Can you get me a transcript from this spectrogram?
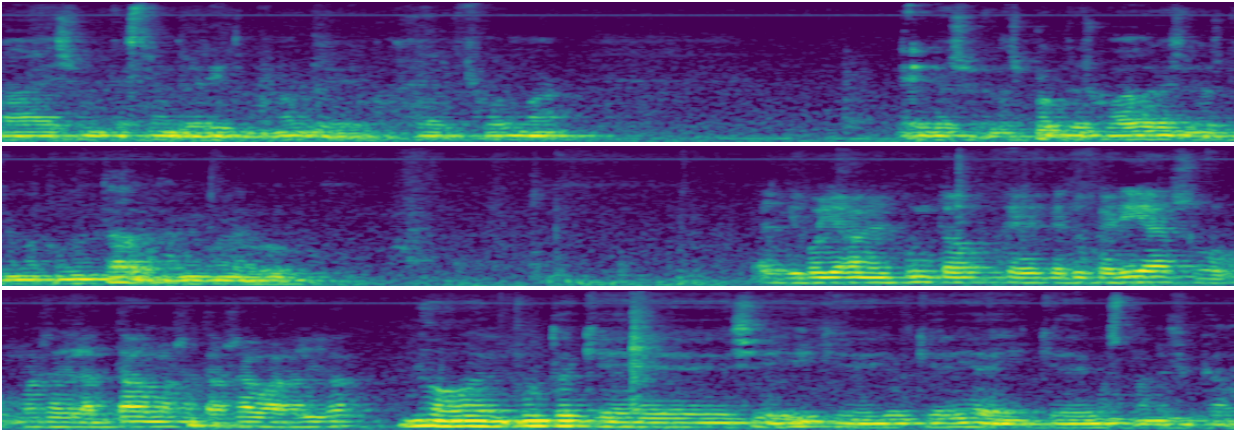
Ahora es una cuestión de ritmo, ¿no? de coger forma ellos, los propios jugadores de los que hemos comentado, también con el grupo. ¿El equipo llega en el punto que, que tú querías o más adelantado, más atrasado a la liga? No, el punto que sí, que yo quería y que hemos planificado.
